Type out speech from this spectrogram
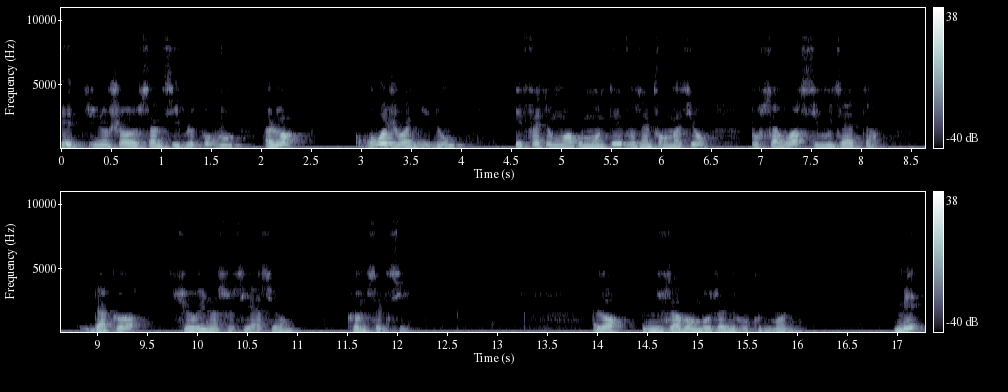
est une chose sensible pour vous, alors rejoignez-nous et faites-moi remonter vos informations pour savoir si vous êtes d'accord sur une association comme celle-ci. Alors, nous avons besoin de beaucoup de monde. Mais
